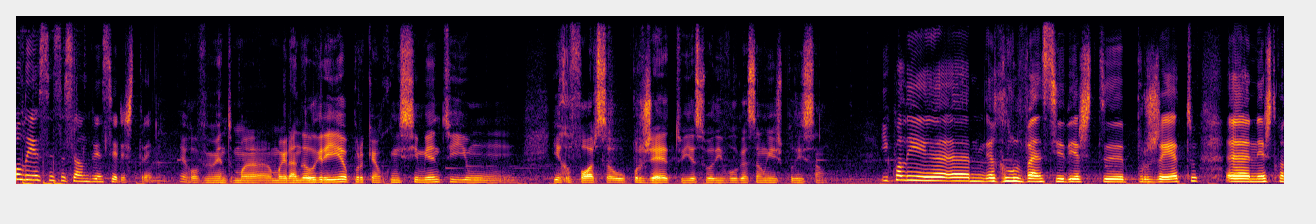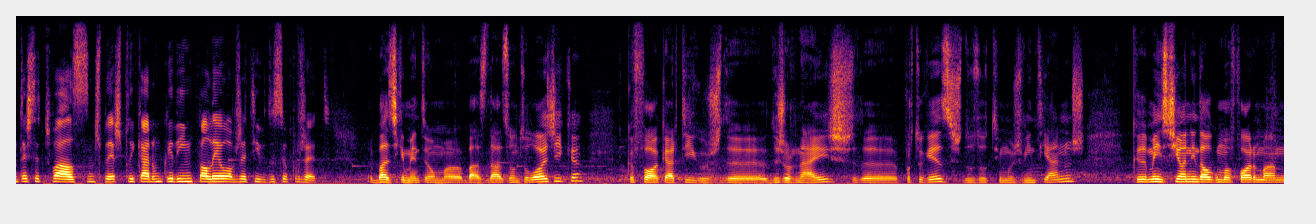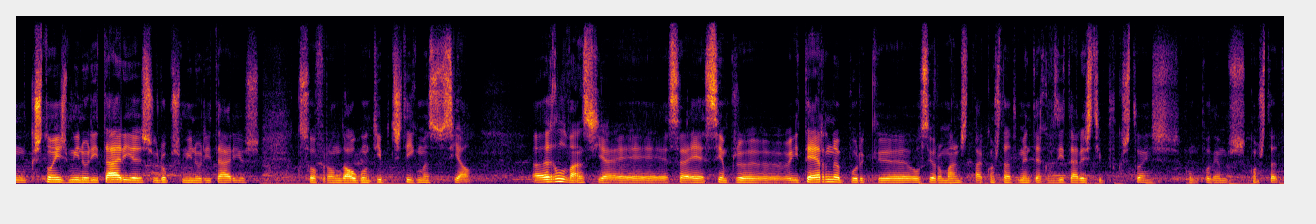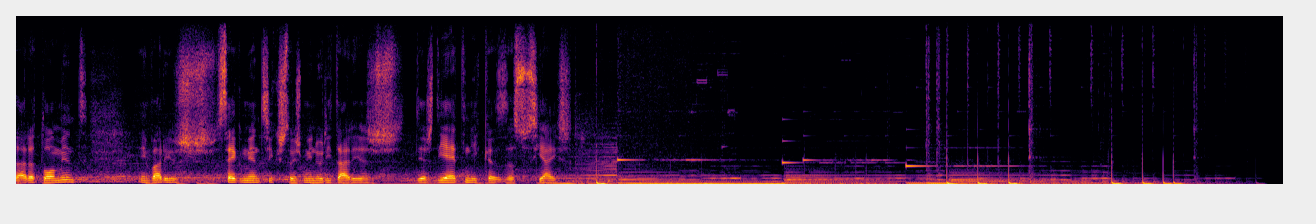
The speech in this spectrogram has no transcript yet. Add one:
Qual é a sensação de vencer este prémio? É obviamente uma, uma grande alegria porque é um reconhecimento e, um, e reforça o projeto e a sua divulgação e exposição. E qual é a, relevância deste projeto uh, neste contexto atual? Se nos puder explicar um bocadinho qual é o objetivo do seu projeto. Basicamente é uma base de dados ontológica que foca artigos de, de jornais de portugueses dos últimos 20 anos que mencionem de alguma forma questões minoritárias, grupos minoritários que sofram de algum tipo de estigma social. A relevância é, é, sempre eterna porque o ser humano está constantemente a revisitar este tipo de questões, como podemos constatar atualmente, em vários segmentos e questões minoritárias, desde étnicas a sociais.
